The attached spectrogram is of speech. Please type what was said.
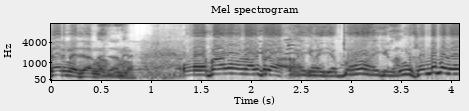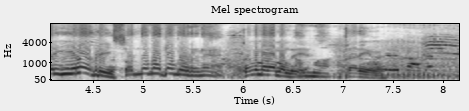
சரிண்ணே சரிண்ணே சரிண்ணே. எப்பனாலும் வாங்கிக்கலாம். வாங்கிக்கலாம். எப்போவும் வாங்கிக்கலாம். சொந்தமா இருக்கீங்களா அப்படி. சொந்தமா தான் போடுறேண்ணே சொந்தமா தான் பண்றீங்க. ஆமா. சரிங்கண்ணே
